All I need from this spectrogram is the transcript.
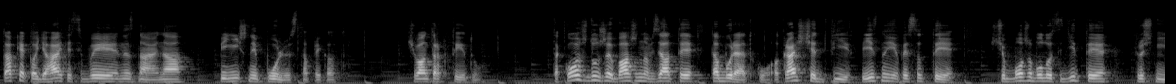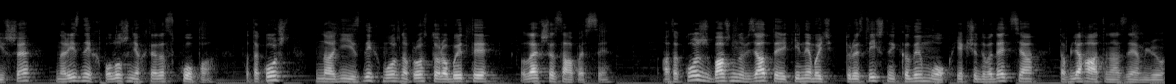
так, як одягаєтесь ви, не знаю, на Північний полюс, наприклад, чи в Антарктиду. Також дуже бажано взяти табуретку, а краще дві різної висоти, щоб можна було сидіти зручніше на різних положеннях телескопа. А також на одній з них можна просто робити легше записи. А також бажано взяти який-небудь туристичний килимок, якщо доведеться там лягати на землю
